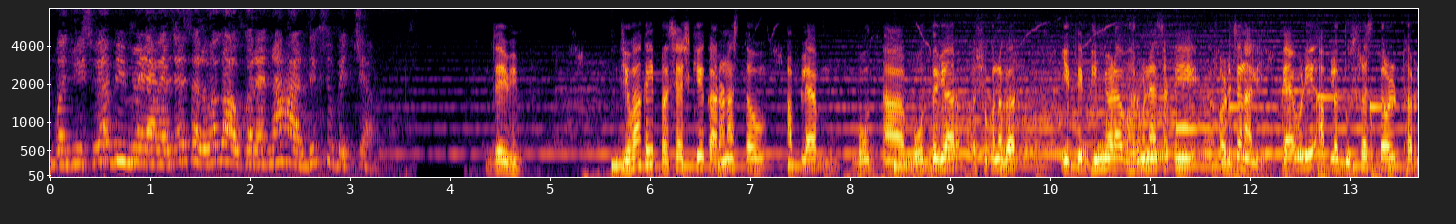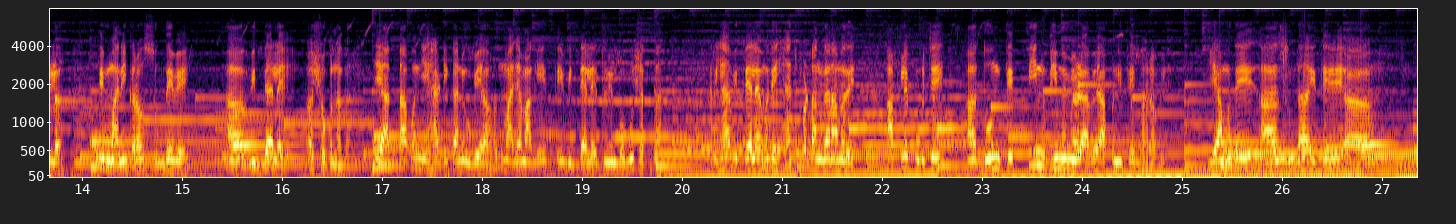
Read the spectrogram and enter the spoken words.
पंचवीसव्या भीममेळाव्याच्या सर्व गावकऱ्यांना हार्दिक शुभेच्छा. जय भीम. जेव्हा काही प्रशासकीय कारणास्तव आपल्या बौद्ध बौद्धविहार अशोकनगर येथे भीममेळा भरवण्यासाठी अडचण आली त्यावेळी आपलं दुसरं स्थळ ठरलं ते माणिकराव सुखदेवे विद्यालय अशोकनगर. जे आता आपण ह्या ठिकाणी उभे आहोत. माझ्या मागे ते विद्यालय तुम्ही बघू शकता. तर ह्या विद्यालयामध्ये ह्याच पटांगणामध्ये आपले पुढचे दोन ते तीन भीममेळावे आपण इथे भरवले. यामध्ये सुद्धा इथे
